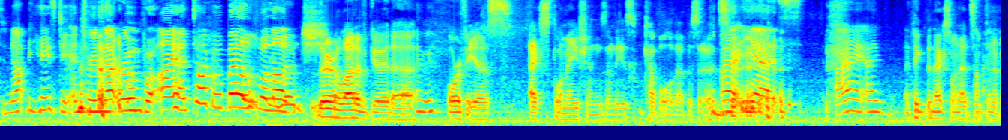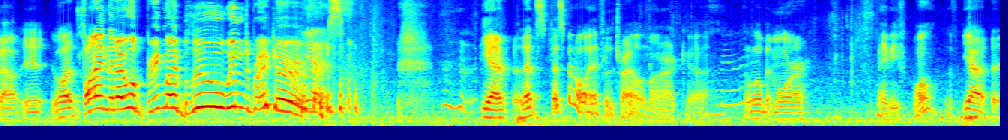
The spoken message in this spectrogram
Do not be hasty entering that room, for I had Taco Bell for lunch. There are a lot of good uh, I mean- Orpheus exclamations in these couple of episodes. Uh, yes. I, I I think the next one had something about it. Well, fine, then I will bring my blue windbreaker. Yes. yeah, that's that's about all I had for the trial of the monarch. Uh, a little bit more, maybe. Well, yeah, uh,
